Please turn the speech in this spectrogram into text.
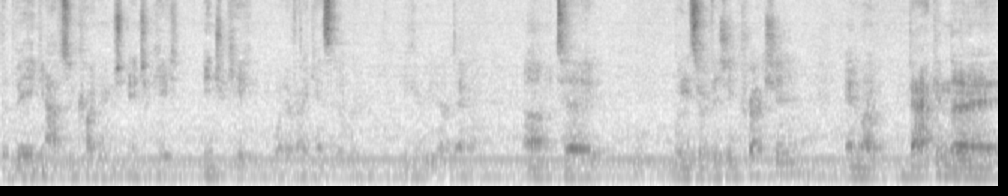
the big absolute intricate, intricate, whatever, I can't say the word, you can read up there, um, to laser vision correction. And like back in the,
